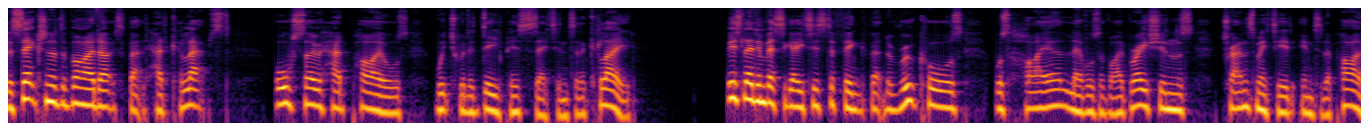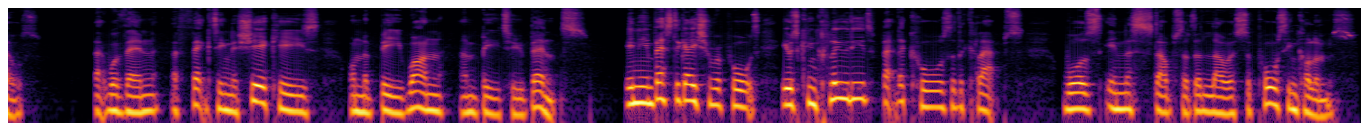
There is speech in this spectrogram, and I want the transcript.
The section of the viaduct that had collapsed also had piles which were the deepest set into the clay. This led investigators to think that the root cause was higher levels of vibrations transmitted into the piles that were then affecting the shear keys on the B1 and B2 bents. In the investigation report, it was concluded that the cause of the collapse was in the stubs of the lower supporting columns,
